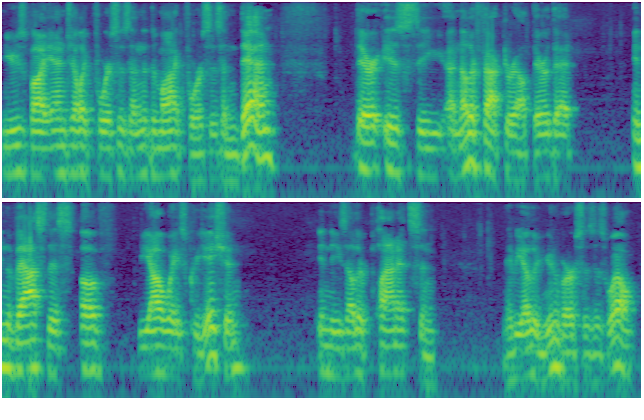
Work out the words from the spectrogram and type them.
used by angelic forces and the demonic forces, and then there is the another factor out there that in the vastness of Yahweh's creation in these other planets and maybe other universes as well,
